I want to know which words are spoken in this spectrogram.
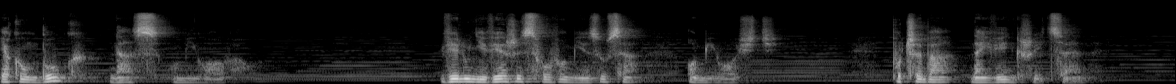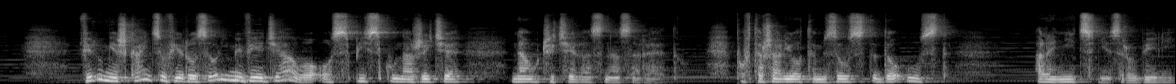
jaką Bóg nas umiłował. Wielu nie wierzy słowom Jezusa o miłości potrzeba największej ceny. Wielu mieszkańców Jerozolimy wiedziało o spisku na życie nauczyciela z Nazaretu. Powtarzali o tym z ust do ust, ale nic nie zrobili,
